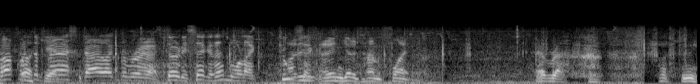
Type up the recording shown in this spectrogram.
Fuck with Fuck the yeah. best, die like the rest. 30 seconds, that's more like two I didn't, seconds. I didn't get a time of flight. Ever. Fuck me.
